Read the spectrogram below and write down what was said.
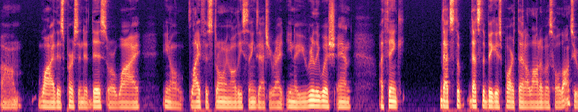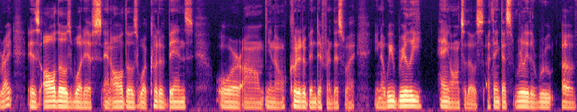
Um, why this person did this or why, you know, life is throwing all these things at you, right? You know, you really wish and I think that's the that's the biggest part that a lot of us hold on to, right? Is all those what ifs and all those what could have beens or um, you know, could it have been different this way? You know, we really hang on to those. I think that's really the root of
